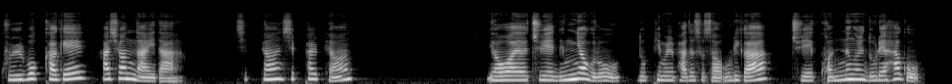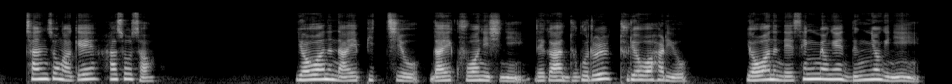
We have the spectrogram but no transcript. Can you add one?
굴복하게 하셨나이다. 10편 18편. 여호와여 주의 능력으로 높임을 받으소서. 우리가 주의 권능을 노래하고 찬송하게 하소서. 여호와는 나의 빛이요 나의 구원이시니 내가 누구를 두려워하리요? 여호와는 내 생명의 능력이니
